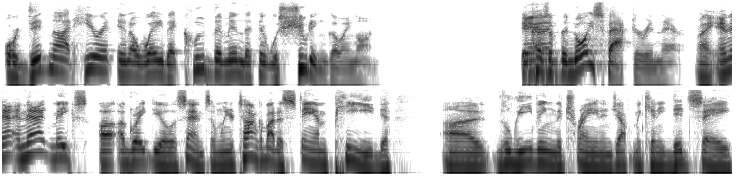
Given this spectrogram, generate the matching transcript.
or did not hear it in a way that clued them in that there was shooting going on because And- of the noise factor in there. Right, and that and that makes a, a great deal of sense. And when you're talking about a stampede, uh, leaving the train, and Jeff McKinney did say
